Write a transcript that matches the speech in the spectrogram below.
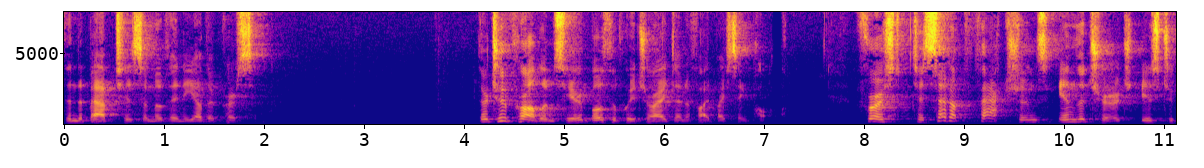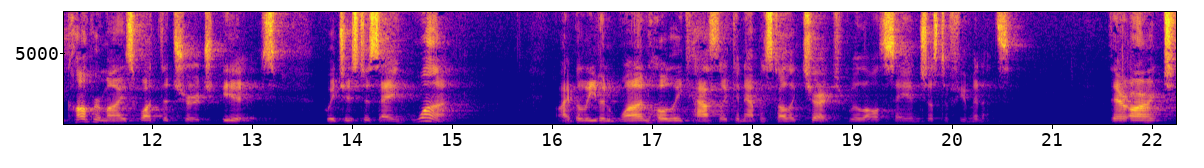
than the baptism of any other person. There are two problems here, both of which are identified by St. Paul. First, to set up factions in the church is to compromise what the church is, which is to say, one. I believe in one holy Catholic and Apostolic Church, we'll all say in just a few minutes. There aren't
